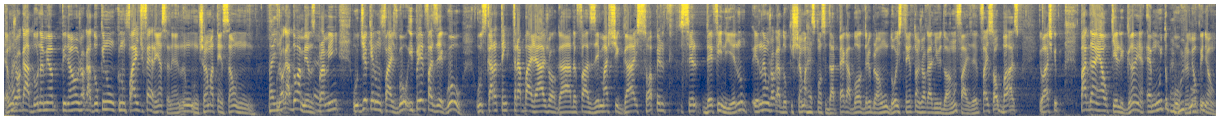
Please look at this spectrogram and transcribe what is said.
é um mas... jogador, na minha opinião, é um jogador que não, que não faz diferença, né? Não, não chama atenção, não Aí, um jogador a menos. É. Para mim, o dia que ele não faz gol, e para ele fazer gol, os caras têm que trabalhar a jogada, fazer, mastigar e só para ele se definir. Ele não, ele não é um jogador que chama a responsabilidade, pega a bola, dribla um, dois, tenta uma jogada individual. Não faz. Ele faz só o básico. Eu acho que para ganhar o que ele ganha é muito é pouco, muito na minha pouco. opinião.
